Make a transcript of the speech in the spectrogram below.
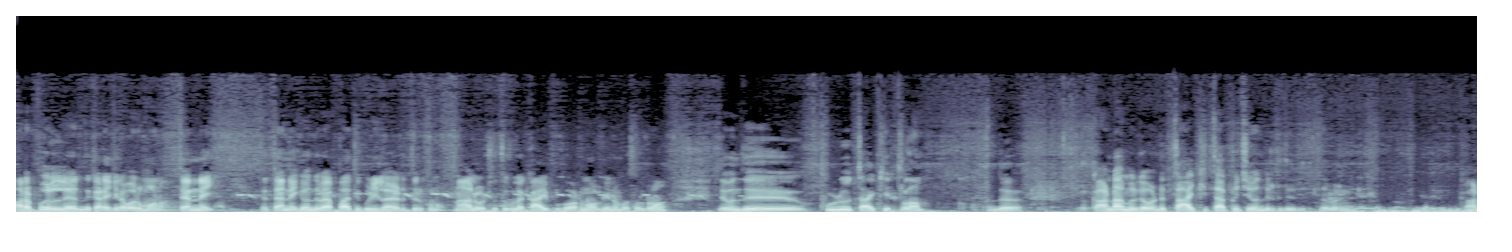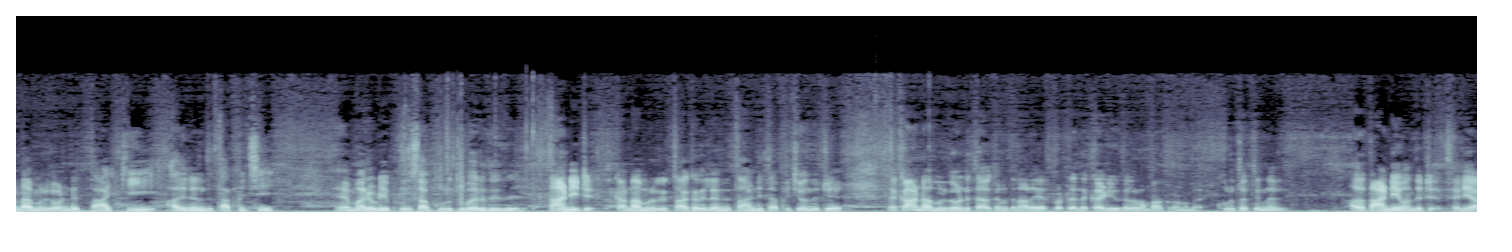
வரப்புகள்லேருந்து கிடைக்கிற வருமானம். தென்னை. இந்த தென்னைக்கு வந்து வெப்பாத்தி குழிலாம் எடுத்துருக்கணும். நாலு வருஷத்துக்குள்ளே காய்ப்புக்கு வரணும் அப்படின்னு நம்ம சொல்கிறோம் இது வந்து புழு தாக்கியிருக்கலாம். அந்த காண்டாமிருக வண்டு தாக்கி தப்பிச்சு வந்திருக்குது இது. இந்த பாருங்க. காண்டாமிருக வண்டு தாக்கி அதிலிருந்து தப்பிச்சு மறுபடியும் புதுசாக குருத்து வருது இது. தாண்டிட்டு காண்டாமிருக தாக்குதலேருந்து தாண்டி தப்பிச்சு வந்துட்டு இந்த காண்டாமிருக வண்டு தாக்குனதுனால ஏற்பட்ட இந்த கழிவுகளெல்லாம் பார்க்குறோம் நம்ம. குருத்தை தின்னது. அதை தாண்டியும் வந்துட்டு சரியா?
